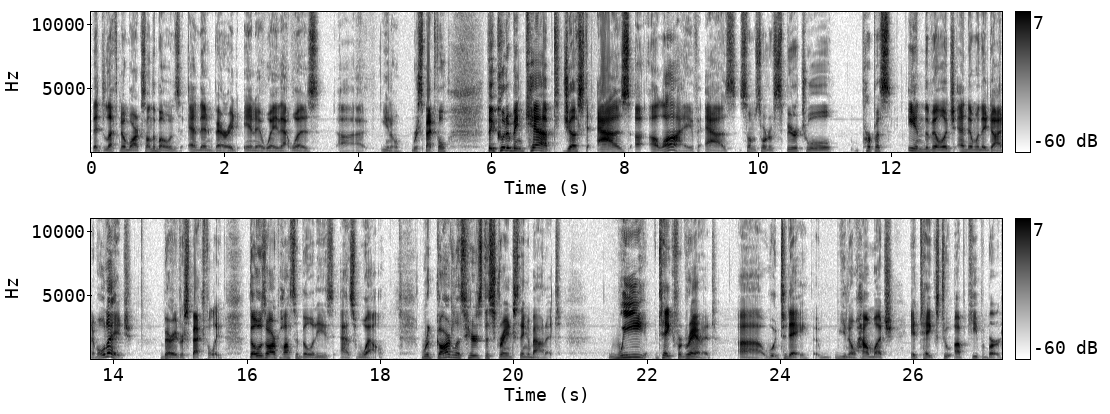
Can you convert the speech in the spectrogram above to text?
that left no marks on the bones, and then buried in a way that was, uh, you know, respectful. They could have been kept just as uh, alive as some sort of spiritual purpose in the village, and then when they died of old age, buried respectfully. Those are possibilities as well. Regardless, here's the strange thing about it. We take for granted uh, today, you know, how much it takes to upkeep a bird.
